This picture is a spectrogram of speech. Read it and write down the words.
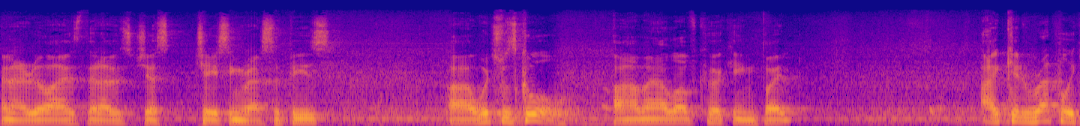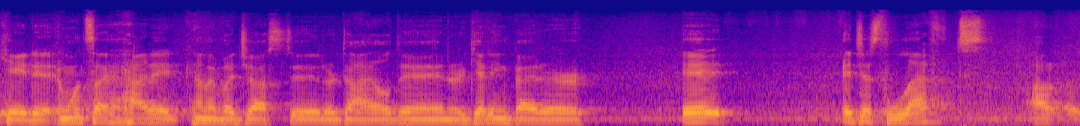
and I realized that I was just chasing recipes, uh, which was cool. Um, and I love cooking, but I could replicate it. And once I had it kind of adjusted or dialed in or getting better, it it just left. Uh,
